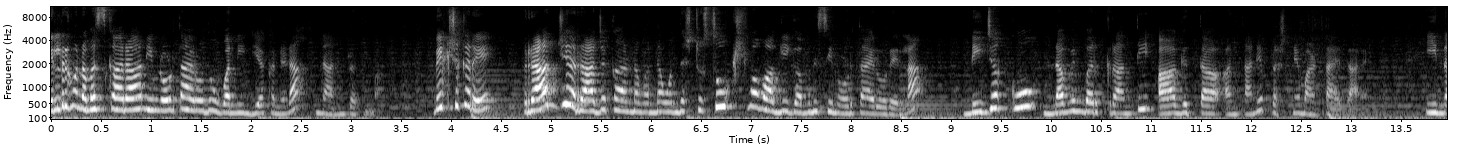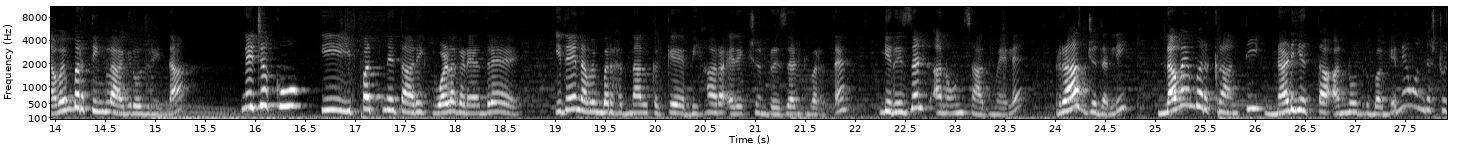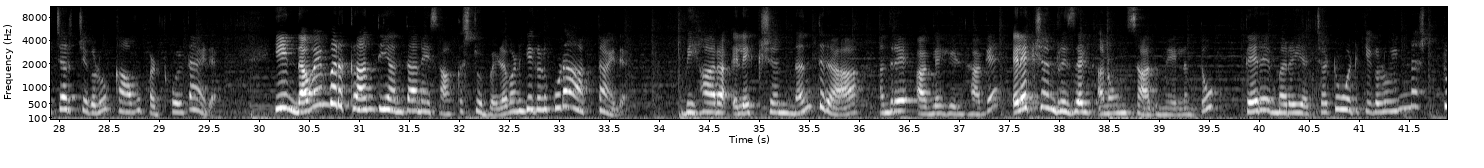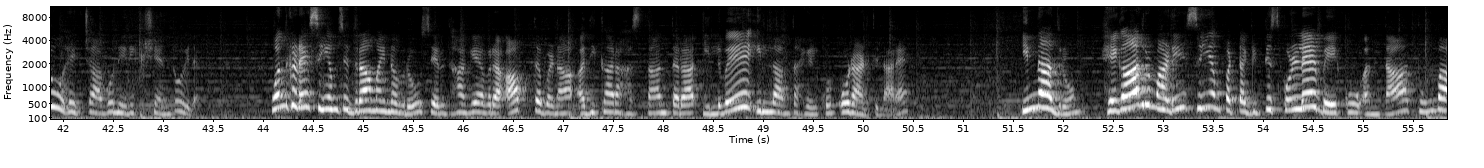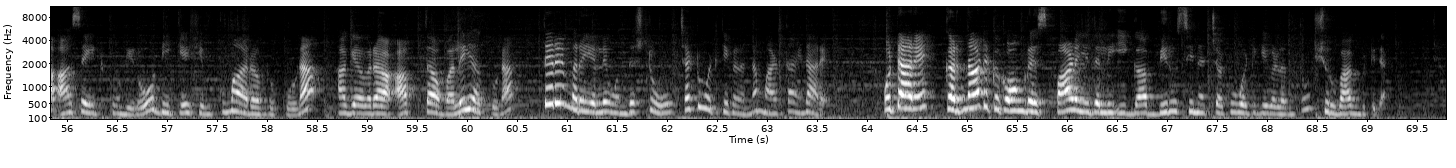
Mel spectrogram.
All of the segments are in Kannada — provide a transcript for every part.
ಎಲ್ರಿಗೂ ನಮಸ್ಕಾರ. ನೀವು ನೋಡ್ತಾ ಇರೋದು ಒನ್ ಇಂಡಿಯಾ ಕನ್ನಡ. ನಾನು ಪ್ರತಿಮಾ. ವೀಕ್ಷಕರೇ, ರಾಜ್ಯ ರಾಜಕಾರಣವನ್ನ ಒಂದಷ್ಟು ಸೂಕ್ಷ್ಮವಾಗಿ ಗಮನಿಸಿ ನೋಡ್ತಾ ಇರೋರೆಲ್ಲ, ನಿಜಕ್ಕೂ ನವೆಂಬರ್ ಕ್ರಾಂತಿ ಆಗುತ್ತಾ ಅಂತಾನೆ ಪ್ರಶ್ನೆ ಮಾಡ್ತಾ ಇದ್ದಾರೆ. ಈ ನವೆಂಬರ್ ತಿಂಗಳಾಗಿರೋದ್ರಿಂದ ನಿಜಕ್ಕೂ ಈ ಇಪ್ಪತ್ತನೇ ತಾರೀಕು ಒಳಗಡೆ ಅಂದರೆ ಇದೇ ನವೆಂಬರ್ ಹದಿನಾಲ್ಕಕ್ಕೆ ಬಿಹಾರ ಎಲೆಕ್ಷನ್ ರಿಸಲ್ಟ್ ಬರುತ್ತೆ. ಈ ರಿಸಲ್ಟ್ ಅನೌನ್ಸ್ ಆದಮೇಲೆ ರಾಜ್ಯದಲ್ಲಿ ನವೆಂಬರ್ ಕ್ರಾಂತಿ ನಡೆಯುತ್ತಾ ಅನ್ನೋದ್ರ ಬಗ್ಗೆನೇ ಒಂದಷ್ಟು ಚರ್ಚೆಗಳು ಕಾವು ಪಡ್ಕೊಳ್ತಾ ಇದೆ. ಈ ನವೆಂಬರ್ ಕ್ರಾಂತಿ ಅಂತಾನೆ ಸಾಕಷ್ಟು ಬೆಳವಣಿಗೆಗಳು ಕೂಡ ಆಗ್ತಾ ಇದೆ. ಬಿಹಾರ ಎಲೆಕ್ಷನ್ ನಂತರ, ಅಂದರೆ ಆಗಲೇ ಹೇಳಿದ ಹಾಗೆ, ಎಲೆಕ್ಷನ್ ರಿಸಲ್ಟ್ ಅನೌನ್ಸ್ ಆದಮೇಲಂತೂ ತೆರೆಮರೆಯ ಚಟುವಟಿಕೆಗಳು ಇನ್ನಷ್ಟು ಹೆಚ್ಚಾಗೋ ನಿರೀಕ್ಷೆ ಅಂತೂ ಇದೆ. ಒಂದು ಕಡೆ ಸಿಎಂ ಸಿದ್ದರಾಮಯ್ಯನವರು ಸೇರಿದ ಹಾಗೆ ಅವರ ಆಪ್ತ ಬಣ ಅಧಿಕಾರ ಹಸ್ತಾಂತರ ಇಲ್ಲವೇ ಇಲ್ಲ ಅಂತ ಹೇಳ್ಕೊಂಡು ಓಡಾಡ್ತಿದ್ದಾರೆ. ಇನ್ನಾದ್ರೂ ಹೇಗಾದರೂ ಮಾಡಿ ಸಿ ಎಂ ಪಟ್ಟ ಗಿಟ್ಟಿಸ್ಕೊಳ್ಳೇಬೇಕು ಅಂತ ತುಂಬ ಆಸೆ ಇಟ್ಕೊಂಡಿರೋ ಡಿ ಕೆ ಶಿವಕುಮಾರ್ ಅವರು ಕೂಡ, ಹಾಗೆ ಅವರ ಆಪ್ತ ವಲಯ ಕೂಡ ತೆರೆಮರೆಯಲ್ಲೇ ಒಂದಷ್ಟು ಚಟುವಟಿಕೆಗಳನ್ನು ಮಾಡ್ತಾ ಇದ್ದಾರೆ. ಒಟ್ಟಾರೆ ಕರ್ನಾಟಕ ಕಾಂಗ್ರೆಸ್ ಪಾಳಯದಲ್ಲಿ ಈಗ ಬಿರುಸಿನ ಚಟುವಟಿಕೆಗಳಂತೂ ಶುರುವಾಗ್ಬಿಟ್ಟಿದೆ.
